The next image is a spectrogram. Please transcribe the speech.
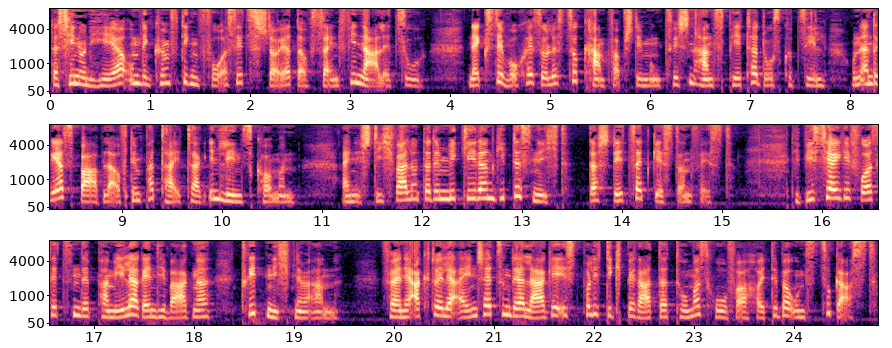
Das Hin und Her um den künftigen Vorsitz steuert auf sein Finale zu. Nächste Woche soll es zur Kampfabstimmung zwischen Hans-Peter Doskozil und Andreas Babler auf dem Parteitag in Linz kommen. Eine Stichwahl unter den Mitgliedern gibt es nicht. Das steht seit gestern fest. Die bisherige Vorsitzende Pamela Rendi-Wagner tritt nicht mehr an. Für eine aktuelle Einschätzung der Lage ist Politikberater Thomas Hofer heute bei uns zu Gast.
